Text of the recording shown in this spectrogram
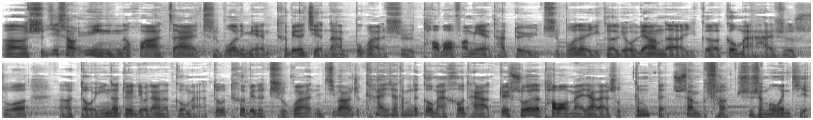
呃，实际上运营的话，在直播里面特别的简单，不管是淘宝方面，它对于直播的一个流量的一个购买，还是说呃抖音的对流量的购买，都特别的直观。你基本上去看一下他们的购买后台啊，对所有的淘宝卖家来说，根本算不上是什么问题。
